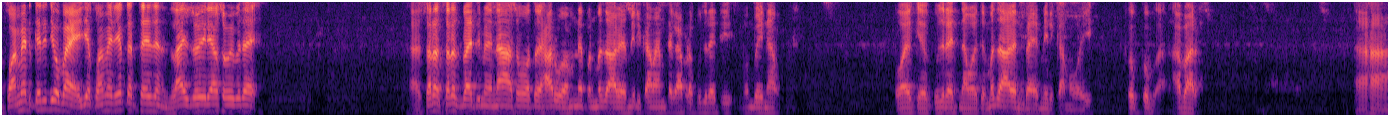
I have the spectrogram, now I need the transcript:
કોમેન્ટ કરી દો ભાઈ, જે કોમેન્ટ એક જ થાય છે ને લાઈવ જોઈ રહ્યા છો બધા સરસ સરસ ભાઈ, તમે ના છો તો સારું, અમને પણ મજા આવે. અમેરિકામાં એમ થાય કે આપણા ગુજરાતી, મુંબઈના હોય કે ગુજરાતના હોય તો મજા આવે ને ભાઈ, અમેરિકામાં હોય. ખૂબ ખૂબ આભાર. હા,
